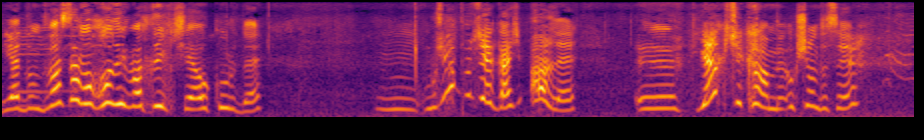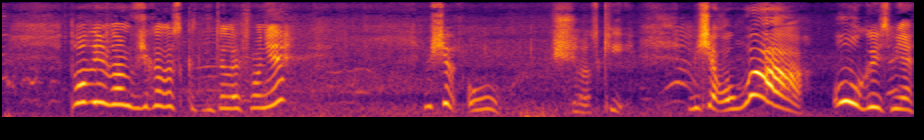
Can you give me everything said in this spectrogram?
jadą dwa samochody w Matrixie, o kurde. Mm, Musimy poczekać, ale y, jak czekamy, usiądę sobie. Powiem wam ciekawostkę tym telefonie. Mi się... O, środki. Mi się... Ła! Ugryzł mnie.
